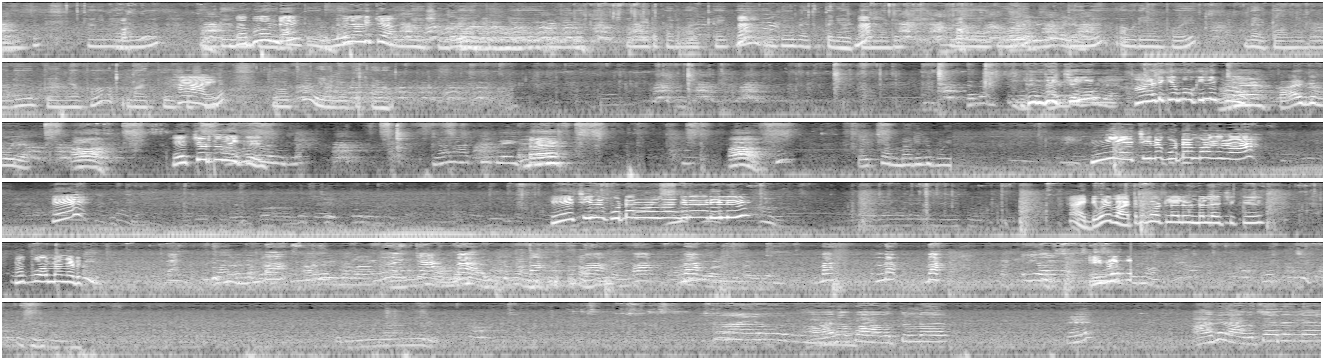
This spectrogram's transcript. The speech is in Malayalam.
അങ്ങനെ അവിടുന്ന് അവിടെ അതിനുശേഷം കേട്ടോ അമ്മയുടെ തറവാട്ടിലേക്ക് നമുക്കത് ബാക്ക് തന്നെയാണ് കേട്ടോ അമ്മയുടെ അവിടെയും പോയി. ഇതാട്ടോ അമ്മയുടെ വീട്. പിന്നെ അപ്പോൾ ബാക്കി നമുക്ക് വീട്ടിലോട്ട് കാണാം. ഇതെന്താ ആടിക്കാൻ പോക്കില്ല ഇപ്പൊ? ആടിക്കാൻ പോയില്ല ഏച്ചി എടുത്തു നോക്ക് ചേച്ചി അമ്പാടിയിൽ പോയി. ഇനി ഏച്ചീനെ കൂട്ടാൻ പോയതാ? ഏ? ഏച്ചീനെ കൂട്ടാൻ പോയതാ അങ്കനവാടിയിൽ അടിപൊളി വാട്ടർ ബോട്ടിലെല്ലാം ഉണ്ടല്ലോ ചേച്ചിക്ക് നമുക്ക് പോകുമ്പോ അങ്ങ് ഇവിടെ പോ- ആരാ പാകത്തുള്ളേ ഏ? ആരാ അകത്താരല്ലേ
